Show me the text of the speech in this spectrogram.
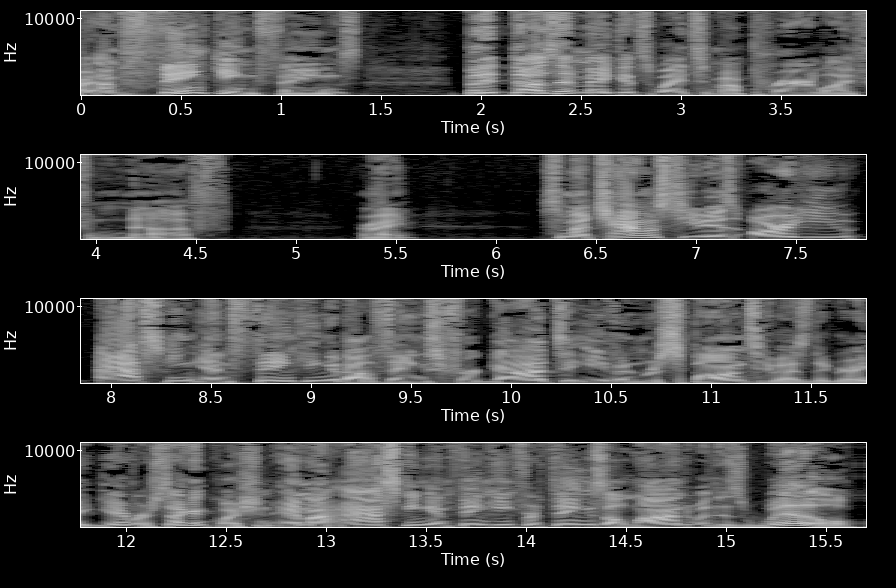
right? I'm thinking things, but it doesn't make its way to my prayer life enough, right? So, my challenge to you is are you asking and thinking about things for God to even respond to as the great giver? Second question Am I asking and thinking for things aligned with His will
